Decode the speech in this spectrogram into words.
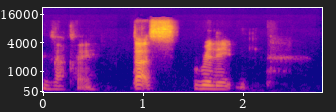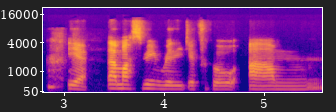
Exactly. That's really yeah, that must have been really difficult. Um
